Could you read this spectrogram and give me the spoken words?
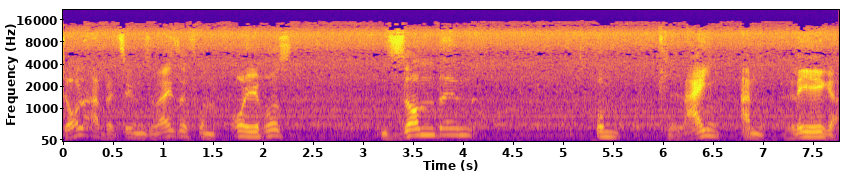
Dollar bzw. von Euros, sondern um Kleinanleger.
